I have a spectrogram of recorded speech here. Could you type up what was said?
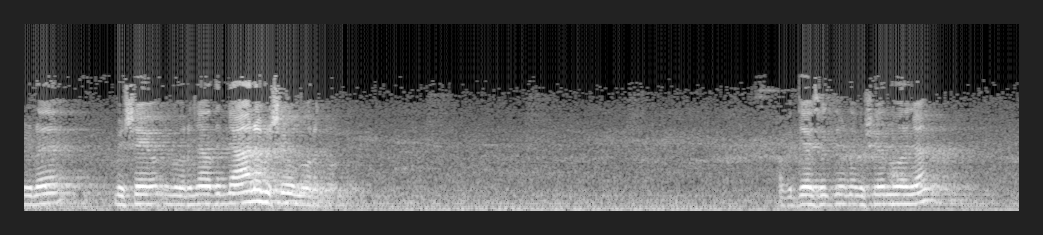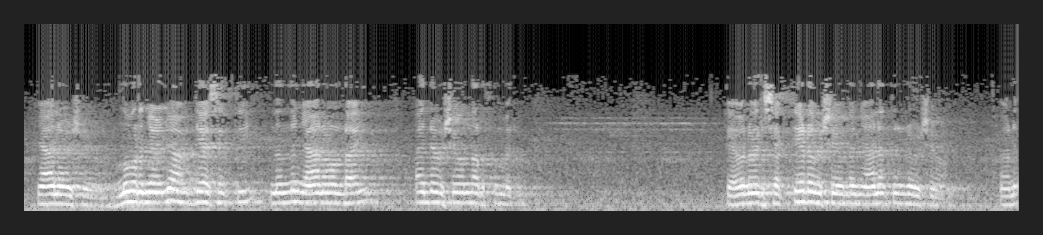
ഇവിടെ വിഷയം എന്ന് പറഞ്ഞാൽ അത് ജ്ഞാന വിഷയം എന്ന് പറഞ്ഞു അവിദ്യാശക്തിയുടെ വിഷയം എന്ന് പറഞ്ഞാൽ ജ്ഞാന വിഷയമാണ് എന്ന് പറഞ്ഞു കഴിഞ്ഞാൽ അവിദ്യാശക്തി നിന്ന് ജ്ഞാനം ഉണ്ടായി അതിന്റെ വിഷയം എന്നർത്ഥം വരും. കേവലം ഒരു ശക്തിയുടെ വിഷയമല്ല ജ്ഞാനത്തിന്റെ വിഷയമാണ്. അതാണ്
